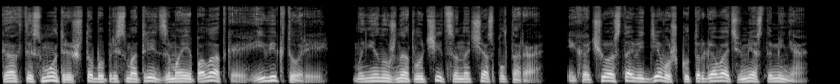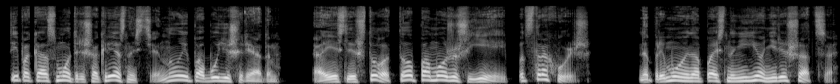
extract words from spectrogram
«Как ты смотришь, чтобы присмотреть за моей палаткой и Викторией? Мне нужно отлучиться на час-полтора, и хочу оставить девушку торговать вместо меня. Ты пока осмотришь окрестности, ну и побудешь рядом. А если что, то поможешь ей, подстрахуешь. Напрямую напасть на нее не решаться,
